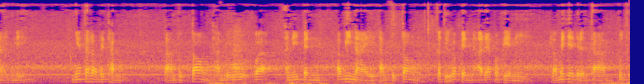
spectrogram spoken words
นัยนั่นเองเนี่ยถ้าเราได้ทำตามถูกต้องทำรู้ว่าอันนี้เป็นพระวินัยทำถูกต้อง ก็ถือว่าเป็นอารยประเพณี เราไม่ใช่เดินตามพุทธ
